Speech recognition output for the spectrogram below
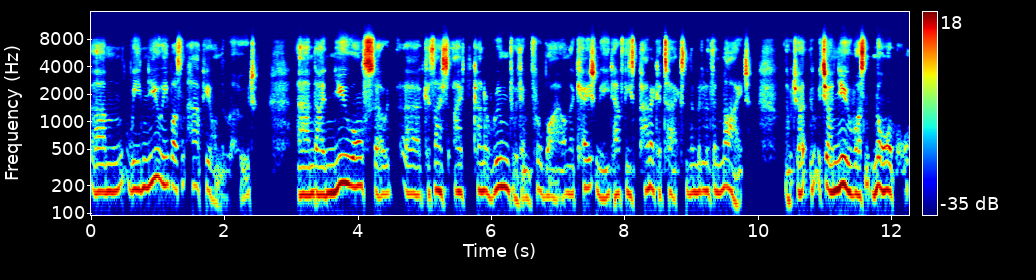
um, we knew he wasn't happy on the road and i knew also because I kind of roomed with him for a while and occasionally he'd have these panic attacks in the middle of the night which I, which I knew wasn't normal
